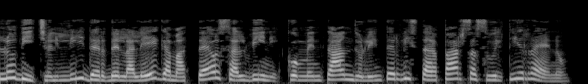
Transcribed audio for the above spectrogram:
Lo dice il leader della Lega Matteo Salvini, commentando l'intervista apparsa sul Tirreno.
